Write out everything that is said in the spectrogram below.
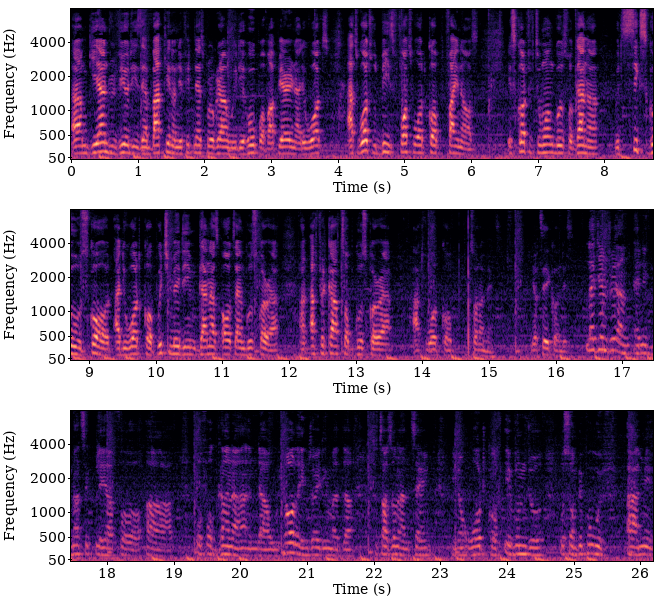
Um, Gyan revealed he's embarking on a fitness program with the hope of appearing at the what at what would be his fourth World Cup finals. He scored 51 goals for Ghana with six goals scored at the World Cup, which made him Ghana's all-time goal scorer and Africa top goal scorer at World Cup tournament. Your take on this? legendary and enigmatic player for uh, for Ghana, and uh, we all enjoyed him at the 2010 you know World Cup. Even though some people with I mean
